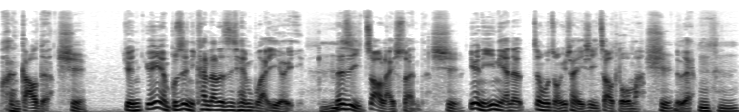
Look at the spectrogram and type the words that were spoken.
很高的，是远远远不是你看到的四千五百亿而已，那是以兆来算的。是因为你一年的政府总预算也是一兆多嘛，是对不对？嗯哼，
